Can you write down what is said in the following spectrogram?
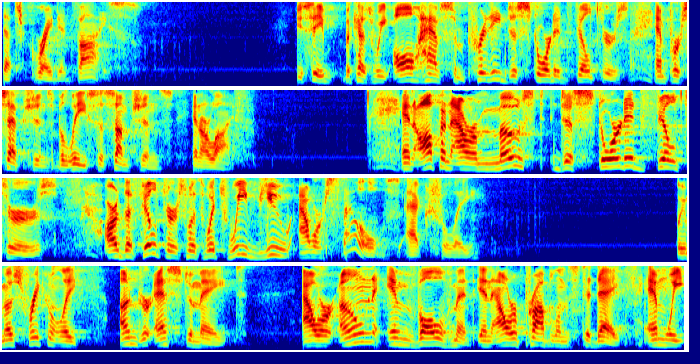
That's great advice. You see, because we all have some pretty distorted filters and perceptions, beliefs, assumptions in our life. And often our most distorted filters are the filters with which we view ourselves, actually. We most frequently underestimate our own involvement in our problems today, and we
